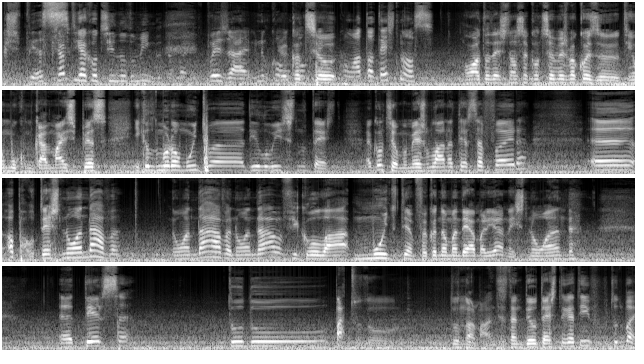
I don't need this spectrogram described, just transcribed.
que espesso. Já tinha acontecido no domingo também. Pois já, no, com, Aconteceu- com, com o autoteste nosso. Com o autoteste nosso aconteceu a mesma coisa, Eu tinha um muco um bocado mais espesso e aquilo demorou muito a diluir-se no teste. Aconteceu-me mesmo lá na terça-feira, ah, opa, o teste não andava. Não andava, não andava, ficou lá muito tempo. Foi quando eu mandei à Mariana, isto não anda. A terça, tudo, pá, tudo, tudo normal. Entretanto, deu o teste negativo, tudo bem.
